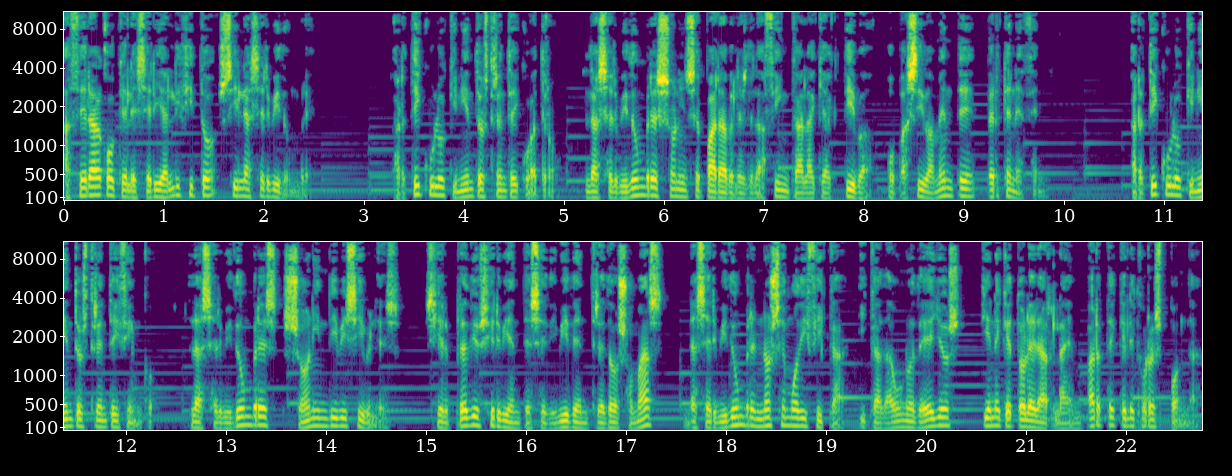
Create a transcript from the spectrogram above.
hacer algo que le sería lícito sin la servidumbre. Artículo 534. Las servidumbres son inseparables de la finca a la que activa o pasivamente pertenecen. Artículo 535 las servidumbres son indivisibles. Si el predio sirviente se divide entre dos o más, la servidumbre no se modifica y cada uno de ellos tiene que tolerarla en parte que le corresponda.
